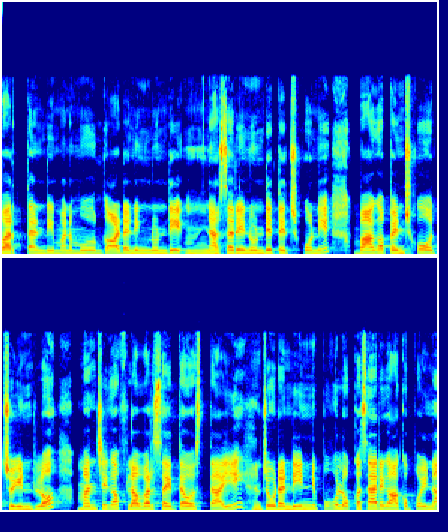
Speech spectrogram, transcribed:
వర్త్ అండి మనము గార్డెనింగ్ నుండి నర్సరీ నుండి తెచ్చుకొని బాగా పెంచుకోవచ్చు. ఇంట్లో మంచిగా ఫ్లవర్స్ అయితే వస్తాయి. చూడండి ఇన్ని పువ్వులు ఒక్కసారి కాకపోయినా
